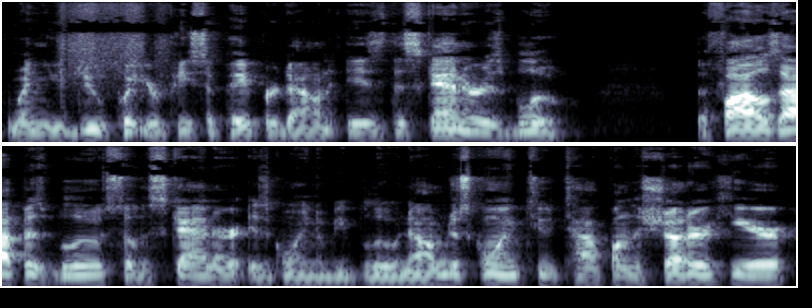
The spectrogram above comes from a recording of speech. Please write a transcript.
when you do put your piece of paper down is the scanner is blue. The Files app is blue, so the scanner is going to be blue. Now I'm just going to tap on the shutter here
